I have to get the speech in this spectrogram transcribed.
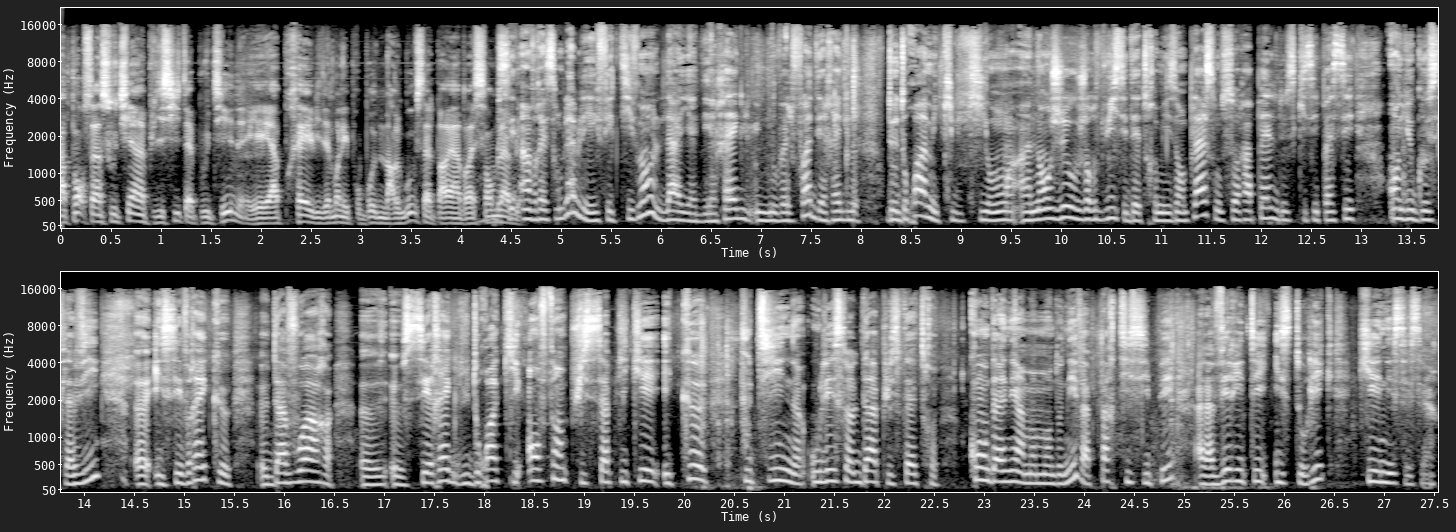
apporte un soutien implicite à Poutine. Et après, évidemment, les propos de Margot, ça paraît invraisemblable. C'est invraisemblable. Et effectivement, là, il y a des règles, une nouvelle fois, des règles de droit, mais qui, qui ont un enjeu aujourd'hui, c'est d'être mises en place. On se rappelle de ce qui s'est passé en Yougoslavie. Euh, et c'est vrai que euh, d'avoir euh, ces règles du droit qui enfin puissent s'appliquer et que Poutine ou les soldats puissent être condamnés à un moment donné va participer à la vérité historique qui est nécessaire.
